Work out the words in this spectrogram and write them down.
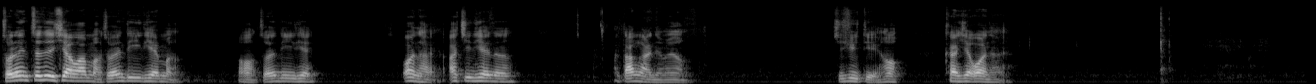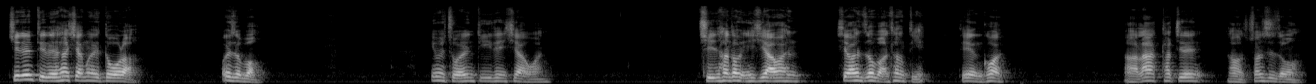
昨天真是下弯嘛？昨天第一天嘛，哦，昨天第一天，万海啊，今天呢？当然有没有继续跌哈？看一下万海，今天跌的它相对多了，为什么？因为昨天第一天下弯，其他都已经下弯，下弯之后马上跌，跌很快啊。那它今天啊，算是什么？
